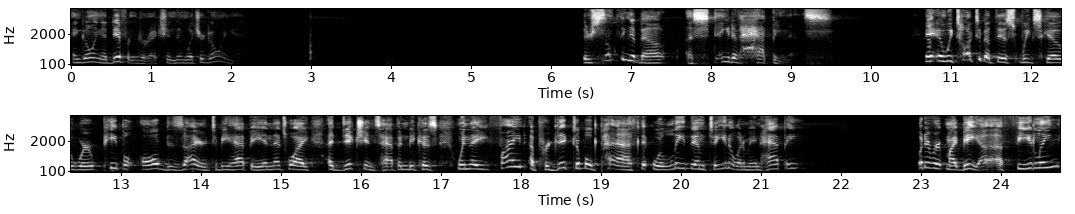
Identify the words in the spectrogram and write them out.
and going a different direction than what you're going in. There's something about a state of happiness and we talked about this weeks ago where people all desire to be happy. And that's why addictions happen because when they find a predictable path that will lead them to, you know what I mean, happy, whatever it might be, a feeling,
